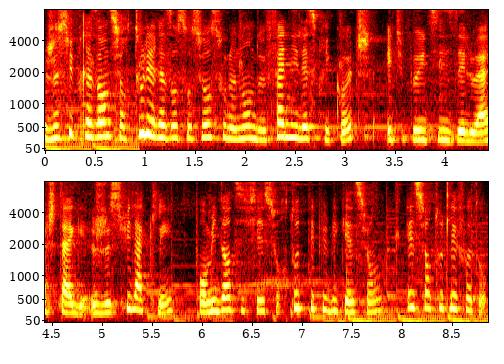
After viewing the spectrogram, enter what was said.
Je suis présente sur tous les réseaux sociaux sous le nom de Fanny l'Esprit Coach et tu peux utiliser le hashtag Je suis la clé pour m'identifier sur toutes tes publications et sur toutes les photos.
